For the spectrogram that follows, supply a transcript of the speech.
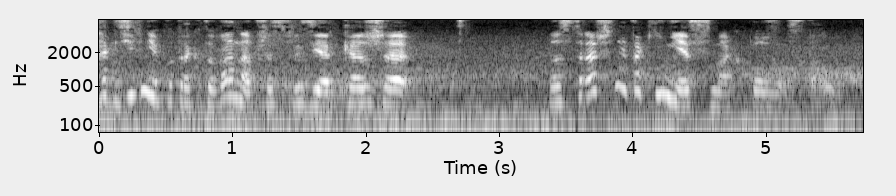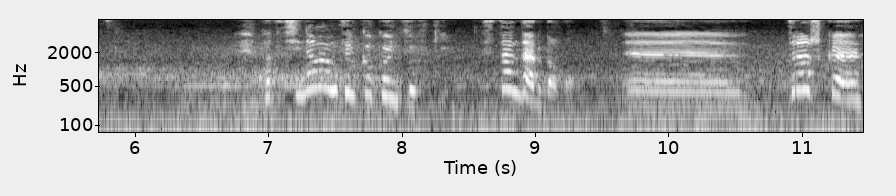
tak dziwnie potraktowana przez fryzjerkę, że no strasznie taki niesmak pozostał. Podcinałam tylko końcówki, standardowo. Eee, troszkę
